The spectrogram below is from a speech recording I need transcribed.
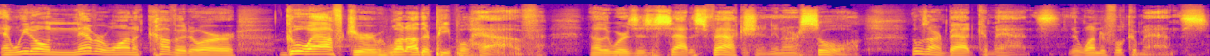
And we don't never want to covet or go after what other people have. In other words, there's a satisfaction in our soul. Those aren't bad commands, they're wonderful commands.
